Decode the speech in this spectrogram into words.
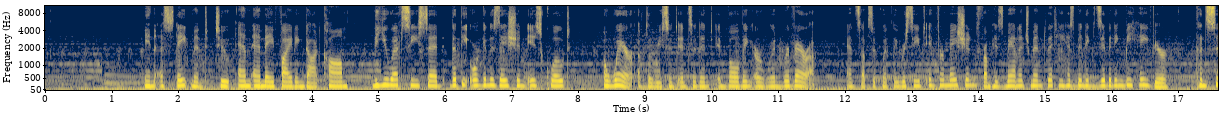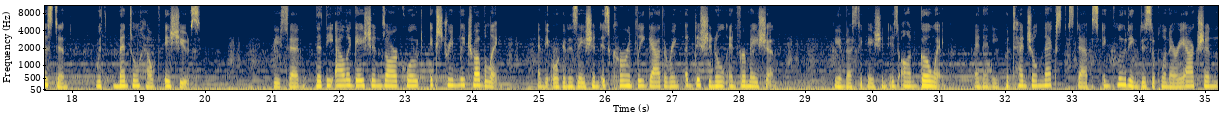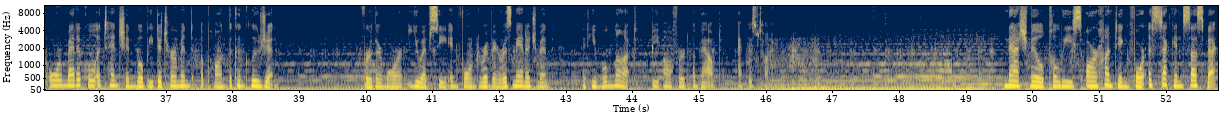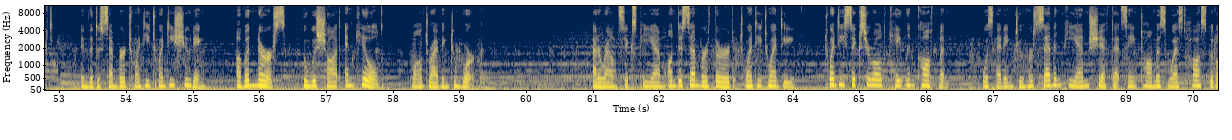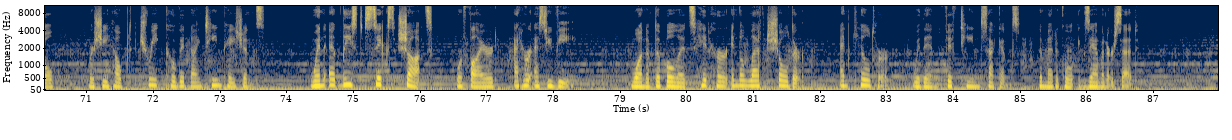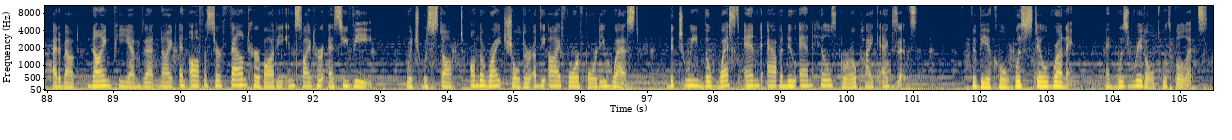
In a statement to MMAfighting.com, the UFC said that the organization is, quote, aware of the recent incident involving Irwin Rivera and subsequently received information from his management that he has been exhibiting behavior consistent with mental health issues. They said that the allegations are, quote, extremely troubling, and the organization is currently gathering additional information. The investigation is ongoing, and any potential next steps, including disciplinary action or medical attention, will be determined upon the conclusion. Furthermore, UFC informed Rivera's management that he will not be offered a bout at this time. Nashville police are hunting for a second suspect in the December 2020 shooting of a nurse who was shot and killed while driving to work. At around 6 p.m. on December 3, 2020, 26 year old Caitlin Kaufman was heading to her 7 p.m. shift at St. Thomas West Hospital, where she helped treat COVID 19 patients, when at least six shots were fired at her SUV. One of the bullets hit her in the left shoulder and killed her within 15 seconds, the medical examiner said. At about 9 p.m. that night, an officer found her body inside her SUV which was stopped on the right shoulder of the I 440 West, between the West End Avenue and Hillsboro Pike exits. The vehicle was still running and was riddled with bullets.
